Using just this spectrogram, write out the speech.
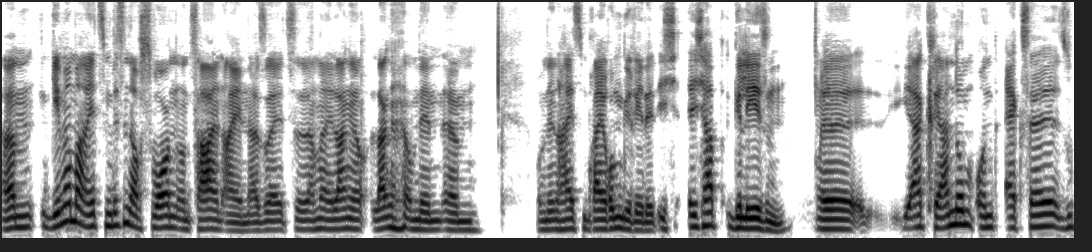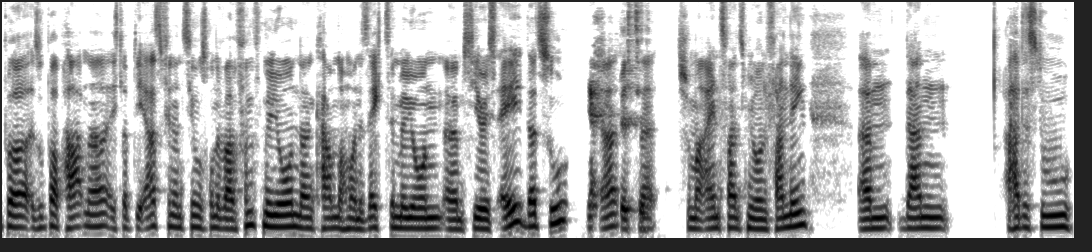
Ähm, gehen wir mal jetzt ein bisschen auf Swan und Zahlen ein. Also jetzt äh, haben wir lange, lange um den, ähm, um den heißen Brei rumgeredet. Ich, ich habe gelesen, äh, ja, Creandum und Excel, super, super Partner. Ich glaube, die erste Finanzierungsrunde war 5 Millionen, dann kam nochmal eine 16 Millionen ähm, Series A dazu. Ja, ja richtig. Äh, schon mal 21 Millionen Funding. Ähm, dann hattest du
